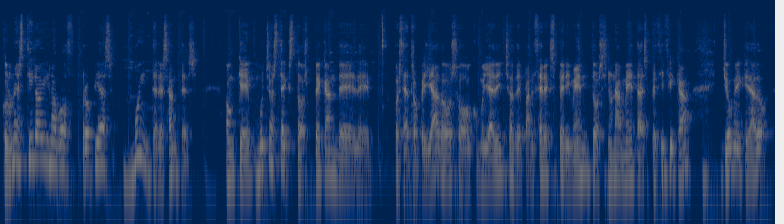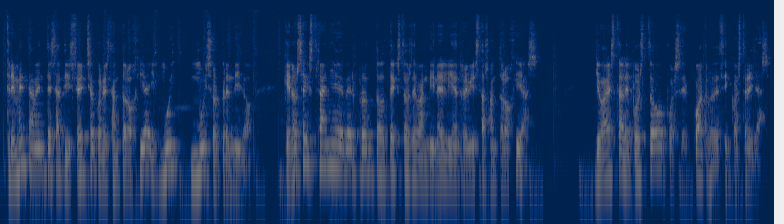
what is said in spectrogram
con un estilo y una voz propias muy interesantes aunque muchos textos pecan de, pues de atropellados o, como ya he dicho, de parecer experimentos sin una meta específica, yo me he quedado tremendamente satisfecho con esta antología y muy, muy sorprendido. Que no se extrañe ver pronto textos de Bandinelli en revistas o antologías. Yo a esta le he puesto pues 4 de 5 estrellas.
